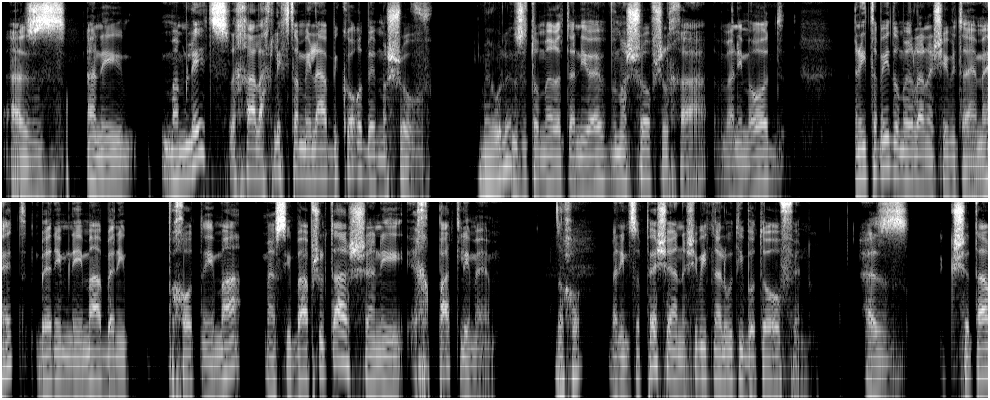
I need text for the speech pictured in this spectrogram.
אז אני ממליץ לך להחליף את המילה ביקורת במשוב. מעולה. זאת אומרת, אני אוהב משוב שלך, ואני מאוד, אני תמיד אומר לאנשים את האמת, בין אם נעימה, בין אם פחות נעימה, מהסיבה הפשוטה שאני, אכפת לי מהם. נכון. ואני מצפה שאנשים יתנהלו אותי באותו אופן. אז כשאתה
